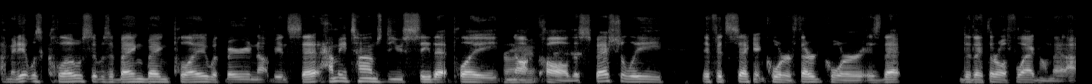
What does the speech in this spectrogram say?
I mean, it was close. It was a bang bang play with Barry not being set. How many times do you see that play right. not called, especially if it's second quarter, third quarter, is that did they throw a flag on that? I,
